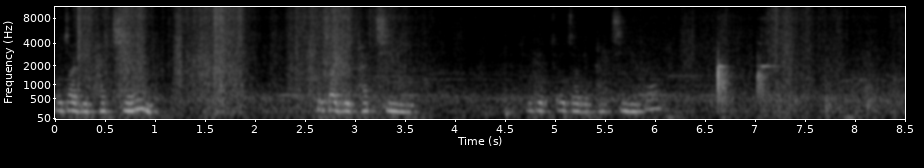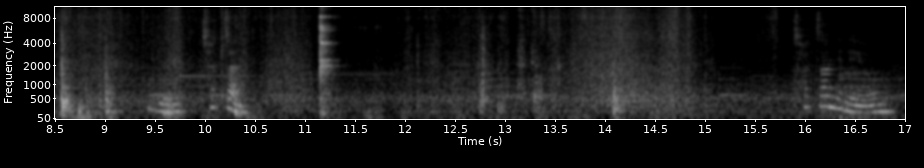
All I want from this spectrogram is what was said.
도자기 받침. 도자기 받침. 저게 도자기 받침이고. 이게 찻잔. 찻잔이네요.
